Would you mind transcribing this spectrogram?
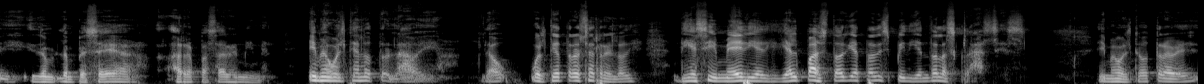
Y lo, empecé a, repasar en mi mente. Y me volteé al otro lado y luego volteé otra vez el reloj. Diez y media. Dije, ya el pastor ya está despidiendo las clases. Y me volteó otra vez,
